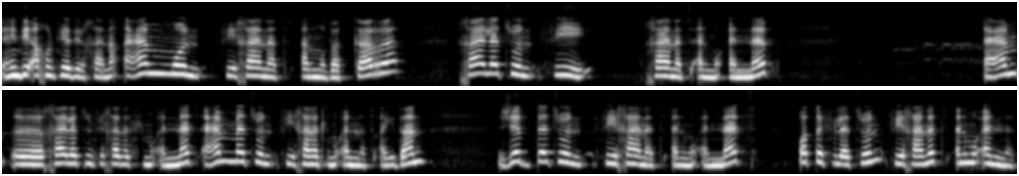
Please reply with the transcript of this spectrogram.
عندي أخ في هذه الخانة عم في خانة المذكر خالة في خانة المؤنث عم خالة في خانة المؤنث عمة في خانة المؤنث أيضا جدة في خانة المؤنث وطفلة في خانة المؤنث.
